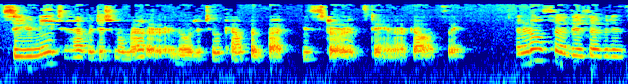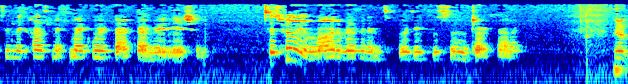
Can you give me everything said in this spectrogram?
So you need to have additional matter in order to account for the fact that these stars stay in our galaxy. And it also, there's evidence in the cosmic microwave background radiation. So there's really a lot of evidence for the existence of dark matter. Now,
